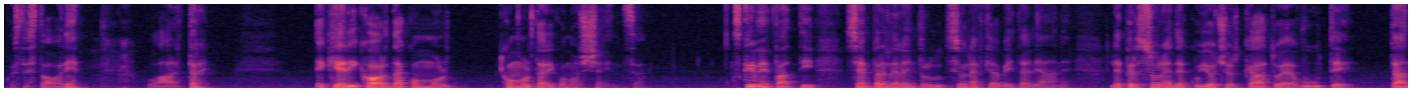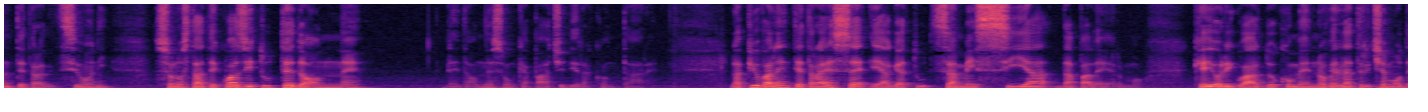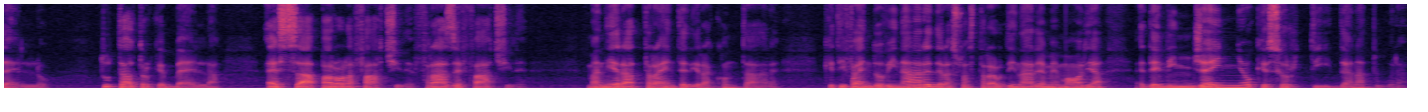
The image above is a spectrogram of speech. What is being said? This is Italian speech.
queste storie o altre e che ricorda con, mol- con molta riconoscenza. Scrive infatti sempre nella introduzione a Fiabe Italiane, le persone da cui ho cercato e avute tante tradizioni sono state quasi tutte donne. Le donne sono capaci di raccontare. La più valente tra esse è Agatuzza Messia da Palermo, che io riguardo come novellatrice modello, tutt'altro che bella. Essa ha parola facile, frase facile, maniera attraente di raccontare, che ti fa indovinare della sua straordinaria memoria e dell'ingegno che sortì da natura.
